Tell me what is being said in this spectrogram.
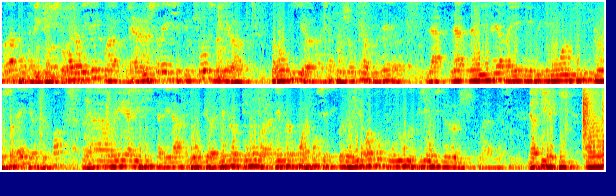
voilà, pour valoriser. Quoi. Euh, le soleil, c'est une chose, mais euh, comme on dit, un certain chanteur disait la, la, la, misère est, est, moins visible au soleil, je crois, mais elle existe, elle est là. Donc développons, développons à fond cette économie, regroupons-nous, oublions l'idéologie. Voilà, merci. Merci Jackie. Continuer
